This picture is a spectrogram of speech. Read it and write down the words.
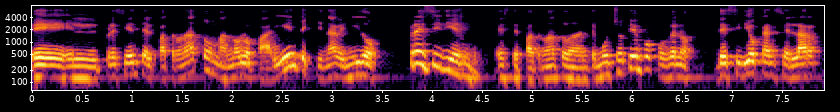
Eh, el presidente del patronato, Manolo Pariente, quien ha venido presidiendo este patronato durante mucho tiempo, pues bueno, decidió cancelar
